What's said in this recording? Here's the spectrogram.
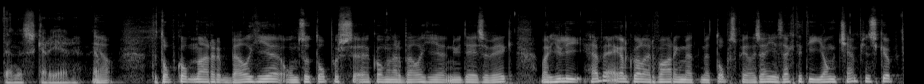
tenniscarrière. Ja. De top komt naar België, onze toppers uh, komen naar België nu deze week. Maar jullie hebben eigenlijk wel ervaring met, met topspelers. Hè? Je zegt het, die Young Champions Cup,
